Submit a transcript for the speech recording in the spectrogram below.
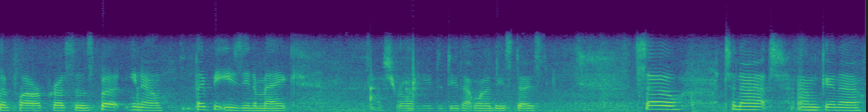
than flower presses, but you know, they'd be easy to make. I just really need to do that one of these days. So, tonight I'm gonna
